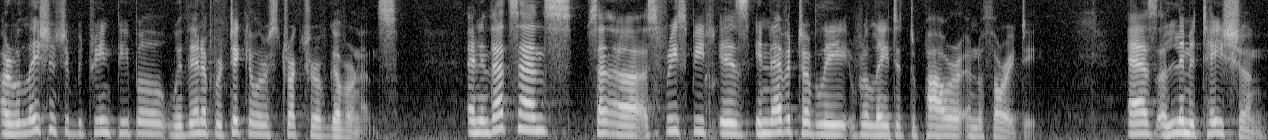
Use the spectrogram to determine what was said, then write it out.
a relationship between people within a particular structure of governance. And in that sense, uh, free speech is inevitably related to power and authority as a limitation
